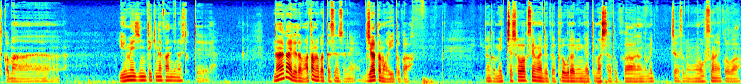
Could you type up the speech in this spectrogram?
とかまあ有名人的な感じの人って長いで多分頭良かったりするんですよね。地頭がいいとか。なんかめっちゃ小学生ぐらいの時からプログラミングやってましたとか。なんかめっちゃその幼い頃は。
